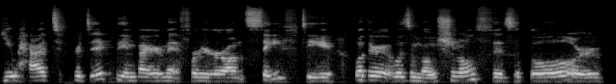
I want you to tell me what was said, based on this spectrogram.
you had to predict the environment for your own safety, whether it was emotional, physical, or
